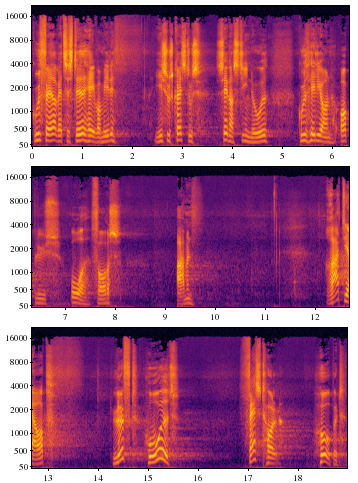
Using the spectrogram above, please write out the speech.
Gud Fader, vær til stede her i vor midte. Jesus Kristus, send os din nåde. Gud Helligånd, oplys ordet for os. Amen. Ret jer op. Løft hovedet. Fasthold håbet.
